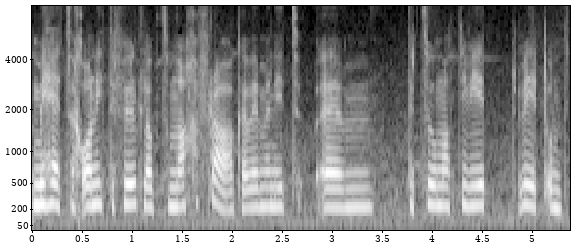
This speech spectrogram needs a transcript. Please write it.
Man hat sich auch nicht dafür, glaube zum Nachfragen, wenn man nicht ähm, dazu motiviert wird. Und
